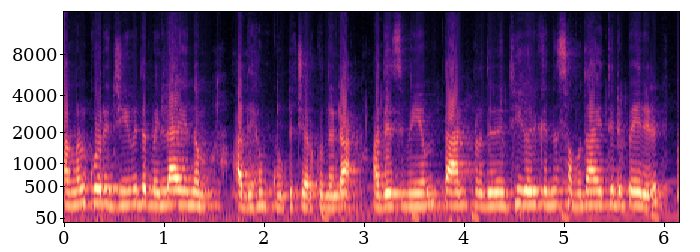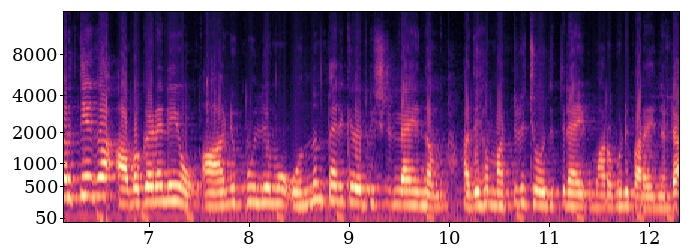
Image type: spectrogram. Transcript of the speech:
തങ്ങൾക്കൊരു ജീവിതമില്ല എന്നും അദ്ദേഹം കൂട്ടിച്ചേർക്കുന്നുണ്ട്. അതേസമയം താൻ പ്രതിനിധീകരിക്കുന്ന സമുദായത്തിന്റെ പേരിൽ പ്രത്യേക അവഗണനയോ ആനുകൂല്യമോ ഒന്നും തനിക്ക് ലഭിച്ചിട്ടില്ല എന്നും അദ്ദേഹം മറ്റൊരു ചോദ്യത്തിനായി മറുപടി പറയുന്നുണ്ട്.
